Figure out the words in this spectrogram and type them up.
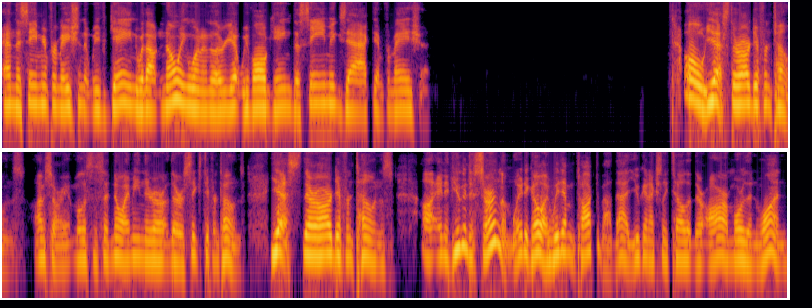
and the same information that we've gained without knowing one another yet we've all gained the same exact information Oh yes, there are different tones. I'm sorry, Melissa said no. I mean there are there are six different tones. Yes, there are different tones, uh, and if you can discern them, way to go. We haven't talked about that. You can actually tell that there are more than one.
